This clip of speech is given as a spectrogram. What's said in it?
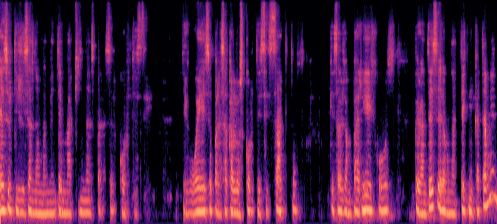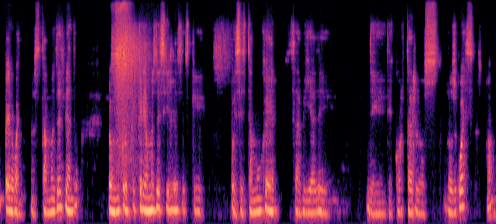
ya se utilizan normalmente máquinas para hacer cortes de, hueso, para sacar los cortes exactos, que salgan parejos, pero antes era una técnica también, pero bueno, nos estamos desviando. Lo único que queríamos decirles es que pues esta mujer sabía de, cortar los, los huesos, ¿no?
